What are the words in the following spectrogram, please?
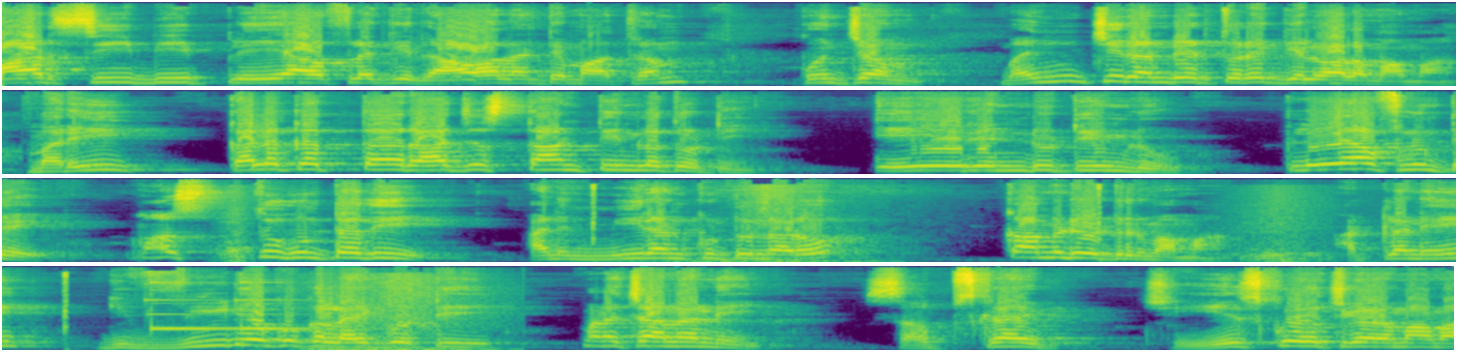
ఆర్సీబీ ప్లే ఆఫ్లకి రావాలంటే మాత్రం కొంచెం మంచి రన్ రేట్తోనే గెలవాలి మామ. మరి కలకత్తా రాజస్థాన్ టీంలతోటి ఏ రెండు టీంలు ప్లే ఆఫ్లుంటే మస్తుగుంటుంది అని మీరు అనుకుంటున్నారో కామెంట్ మామ. అట్లనే ఈ వీడియోకి ఒక లైక్ కొట్టి మన ఛానల్ని సబ్స్క్రైబ్ చేసుకోవచ్చు కదా మామ.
